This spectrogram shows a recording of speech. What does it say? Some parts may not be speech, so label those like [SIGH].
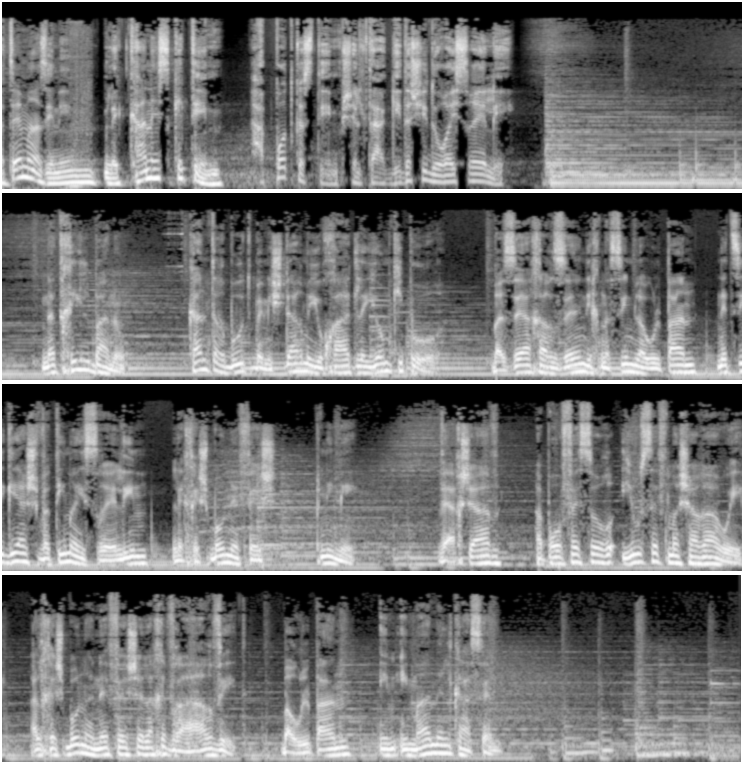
אתם מאזינים לכאן הסכתים, הפודקאסטים של תאגיד השידור הישראלי. נתחיל בנו. כאן תרבות במשדר מיוחד ליום כיפור. בזה אחר זה נכנסים לאולפן נציגי השבטים הישראלים לחשבון נפש פנימי. ועכשיו, הפרופסור יוסף משהראוי על חשבון הנפש של החברה הערבית. באולפן עם אימאן אל-קאסם.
